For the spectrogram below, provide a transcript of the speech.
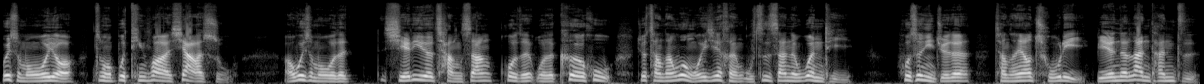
为什么我有这么不听话的下属？啊，为什么我的协力的厂商或者我的客户就常常问我一些很五四三的问题？或是你觉得常常要处理别人的烂摊子？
